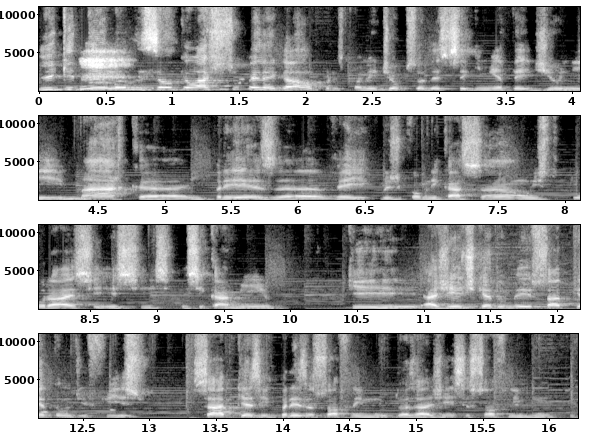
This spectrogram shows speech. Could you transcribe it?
e que tem uma missão que eu acho super legal, principalmente eu que sou desse segmento aí, de unir marca, empresa, veículos de comunicação, estruturar esse, esse, esse caminho que a gente que é do meio sabe que é tão difícil, sabe que as empresas sofrem muito, as agências sofrem muito,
